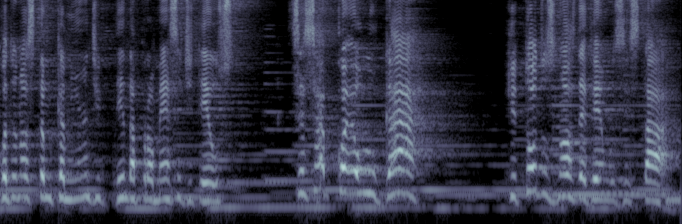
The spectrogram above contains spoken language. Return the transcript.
quando nós estamos caminhando dentro da promessa de Deus, você sabe qual é o lugar que todos nós devemos estar?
